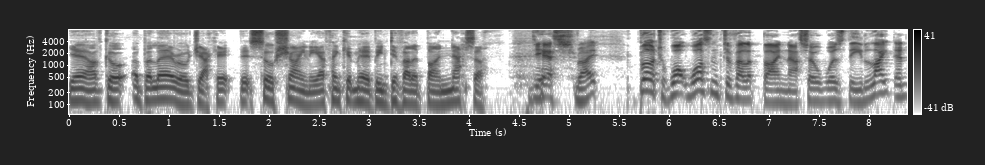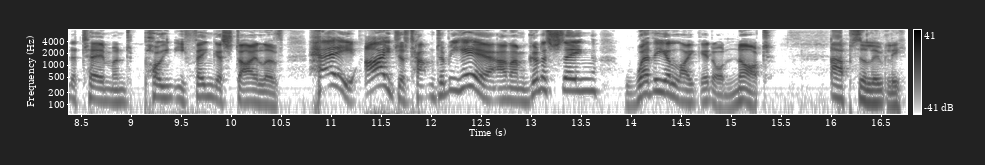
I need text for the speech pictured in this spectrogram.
Yeah, I've got a bolero jacket that's so shiny, I think it may have been developed by NASA. Yes. Right? But what wasn't developed by NASA was the light entertainment pointy finger style of, hey, I just happen to be here and I'm going to sing whether you like it or not. Absolutely.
